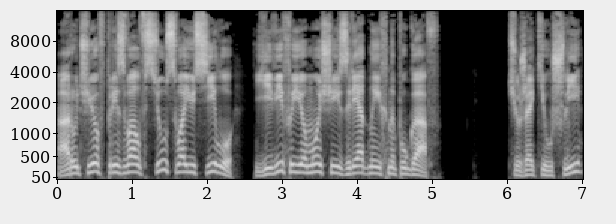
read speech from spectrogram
а Ручьев призвал всю свою силу, явив ее мощи изрядно их напугав. Чужаки ушли,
